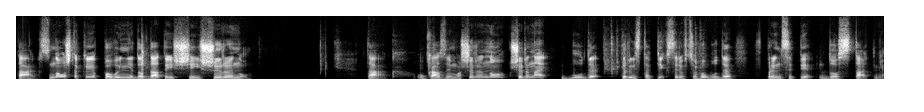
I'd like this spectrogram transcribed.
Так, знову ж таки, повинні додати ще й ширину. Так, указуємо ширину. Ширина буде 300 пікселів. Цього буде, в принципі, достатньо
